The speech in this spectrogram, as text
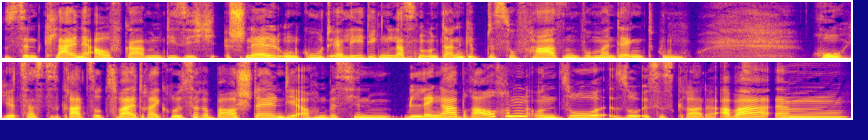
es sind kleine Aufgaben, die sich schnell und gut erledigen lassen. Und dann gibt es so Phasen, wo man denkt, uh, ho, jetzt hast du gerade so zwei, drei größere Baustellen, die auch ein bisschen länger brauchen und so, so ist es gerade. Aber ähm,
